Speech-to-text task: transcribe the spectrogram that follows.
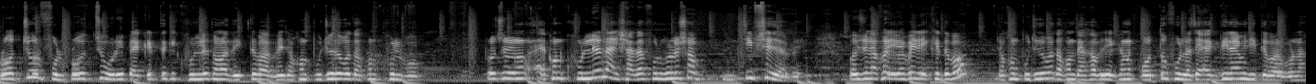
প্রচুর ফুল, প্রচুর। এই প্যাকেট থেকে খুললে তোমরা দেখতে পাবে, যখন পুজো দেবো তখন খুলবো। প্রচুর এখন খুললে না, এই সাদা ফুলগুলো সব চিপসে যাবে। ওই জন্য এখন এভাবেই রেখে দেবো। যখন পুজো দেবো তখন দেখাবো যে এখানে কত ফুল আছে। একদিন আমি দিতে পারব না।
